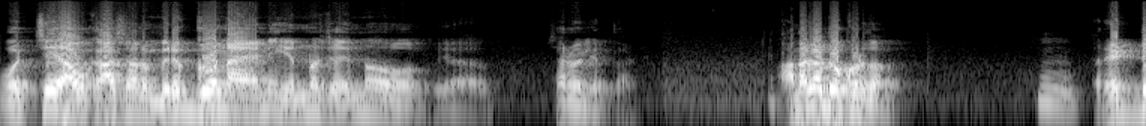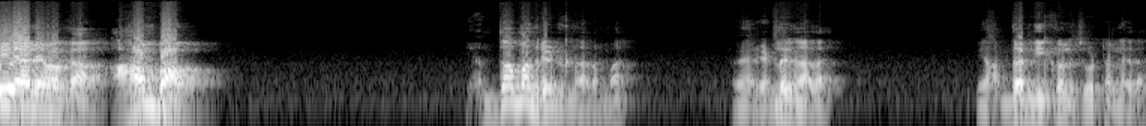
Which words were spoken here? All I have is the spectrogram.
వచ్చే అవకాశాలు మెరుగ్గా ఉన్నాయని ఎన్నో ఎన్నో సర్వేలు చెప్తాడు అనగదొక్కుడుదాం హ్మ్. రెడ్డి అనే ఒక అహంభావం. ఎంతోమంది రెడ్లు ఉన్నారమ్మా మేము రెడ్లు కాదా? మేము అందరిని ఈక్వల్ చూడటం లేదా.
